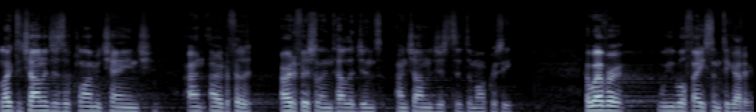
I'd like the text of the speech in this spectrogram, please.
like the challenges of climate change and artificial intelligence and challenges to democracy. However, we will face them together.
